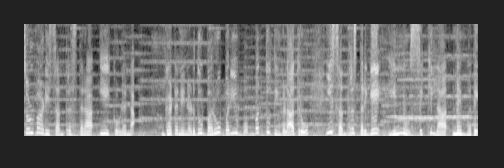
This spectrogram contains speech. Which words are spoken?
ಸುಳ್ವಾಡಿ ಸಂತ್ರಸ್ತರ ಈ ಗೋಳನ್ನ ಘಟನೆ ನಡೆದು ಬರೋಬ್ಬರಿ ಒಂಬತ್ತು ತಿಂಗಳಾದರೂ ಈ ಸಂತ್ರಸ್ತರಿಗೆ ಇನ್ನೂ ಸಿಕ್ಕಿಲ್ಲ ನೆಮ್ಮದಿ.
